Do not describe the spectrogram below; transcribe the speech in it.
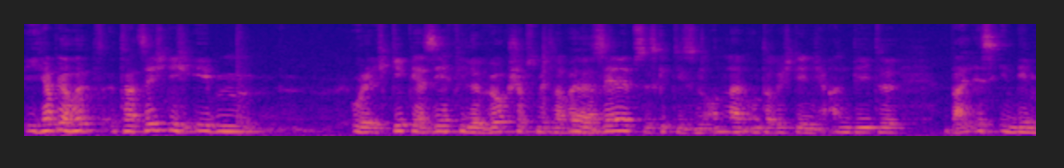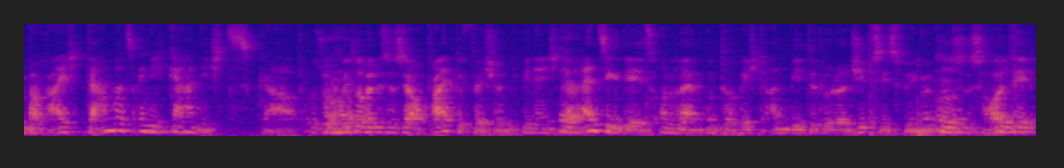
ich habe ja heute tatsächlich eben, oder ich gebe ja sehr viele Workshops mittlerweile ja. selbst. Es gibt diesen Online-Unterricht, den ich anbiete, weil es in dem Bereich damals eigentlich gar nichts gab. Also ja. mittlerweile ist es ja auch breit gefächert. Ich bin ja nicht ja. der Einzige, der jetzt Online-Unterricht anbietet oder Gypsy Swing. Also mhm. es ist heute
